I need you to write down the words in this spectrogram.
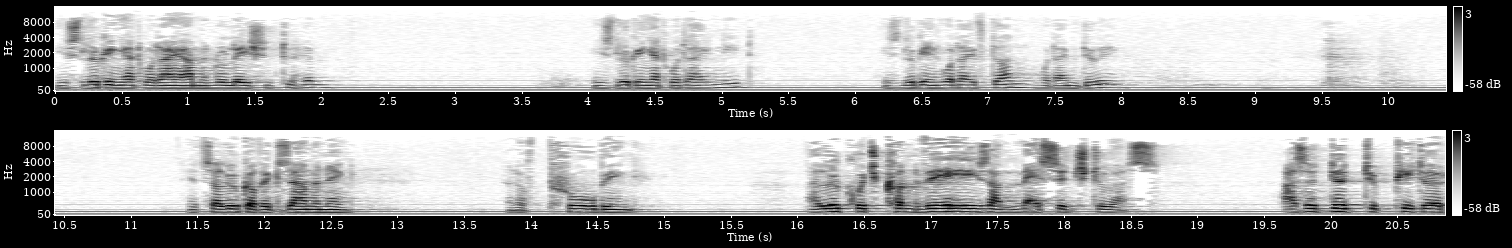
He's looking at what I am in relation to Him, He's looking at what I need, He's looking at what I've done, what I'm doing. It's a look of examining and of probing, a look which conveys a message to us as it did to Peter,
